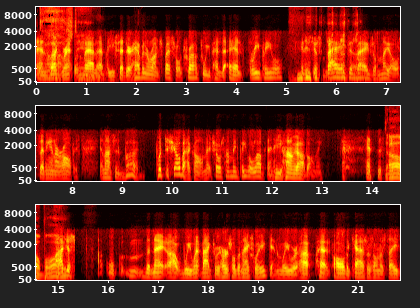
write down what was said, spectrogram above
And Bud Grant was dang. mad at me. He said they're having to run special trucks. We've had to add three people, and it's just bags and bags of mail sitting in our office. And I said, Bud, put the show back on. That shows how many people love it. And he hung up on me. and Oh boy! I just the ne- uh, we went back to rehearsal the next week, and we were uh, had all the cast was on the stage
